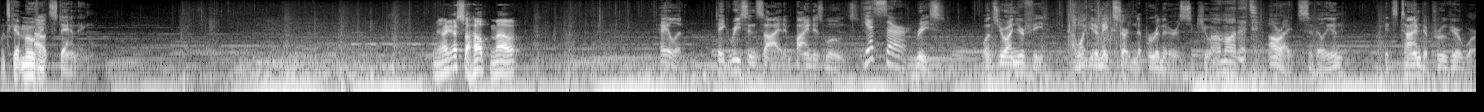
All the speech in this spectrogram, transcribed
Let's get moving. Outstanding. I mean, I guess I'll help him out. Haylen, take Rhys inside and bind his wounds. Yes, sir. Rhys, once you're on your feet, I want you to make certain the perimeter is secure. I'm on it. All right, civilian. It's time to prove your worth.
